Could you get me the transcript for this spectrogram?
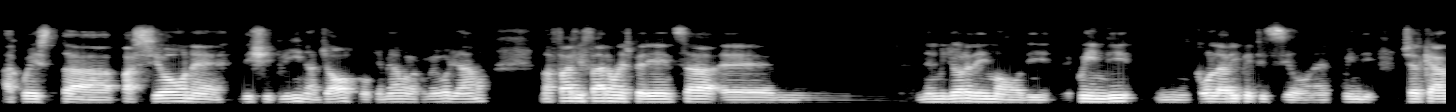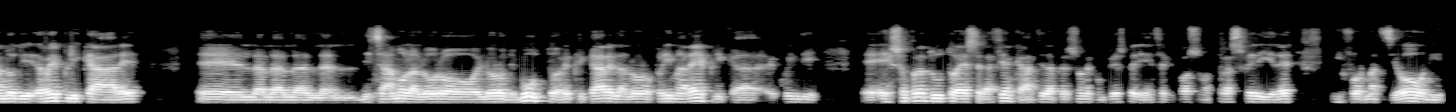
a questa passione, disciplina, gioco, chiamiamola come vogliamo, ma fargli fare un'esperienza eh, nel migliore dei modi, quindi mh, con la ripetizione, quindi cercando di replicare eh, la, la, la, diciamo loro, il loro debutto, replicare la loro prima replica, quindi e, soprattutto essere affiancati da persone con più esperienza che possono trasferire informazioni,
